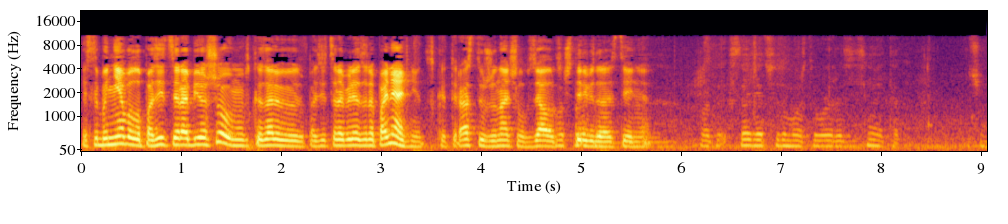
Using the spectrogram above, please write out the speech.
если бы не было позиции Раби Йошова, мы бы сказали, позиция Раби Лезера понятнее. Так сказать, раз ты уже начал, взял вот четыре вида растения. Э, вот, кстати, отсюда может его разъяснять, так. Почему?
